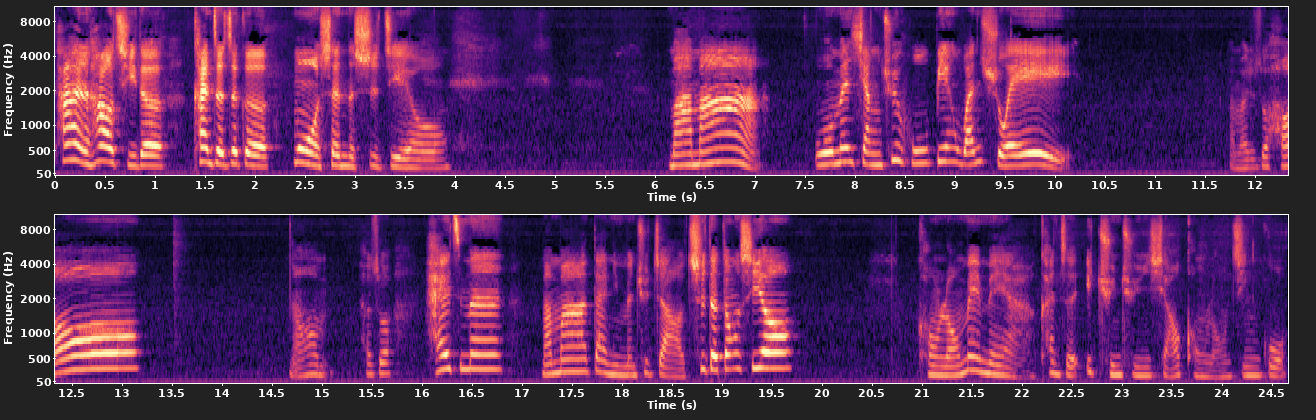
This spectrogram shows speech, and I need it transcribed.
她很好奇的看着这个陌生的世界哦。妈妈，我们想去湖边玩水。妈妈就说好。然后她说：“孩子们，妈妈带你们去找吃的东西哦。”恐龙妹妹啊，看着一群群小恐龙经过，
